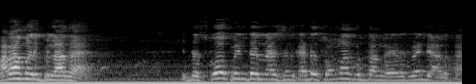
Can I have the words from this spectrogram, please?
பராமரிப்பு இல்லாத இந்த ஸ்கோப் இன்டர்நேஷனல் கட்ட சும்மா கொடுத்தாங்க. எனக்கு வேண்டிய ஆளுங்க.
